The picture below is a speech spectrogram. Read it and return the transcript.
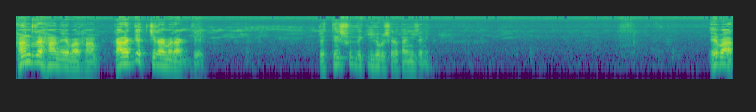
হান রে হান এবার হান কারাগে চিরামে রাখবে যে ত্রিশুল দিয়ে কী হবে সেটা তো আমি জানি। এবার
